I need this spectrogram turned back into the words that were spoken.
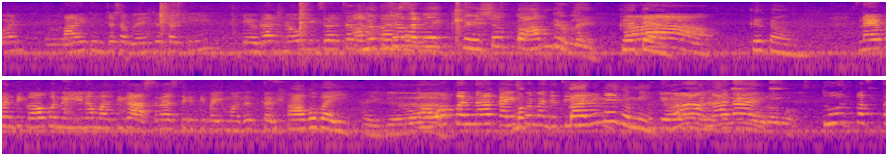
पण. आणि तुमच्या सगळ्यांच्यासाठी एवढा नऊ लिटरचा आणि तुझ्यासाठी एक स्पेशल काम ठेवलंय. हा. काम? नाही पण ती कवा पण नेली ना. मला तिचा आसरा असते की ती बाई मदत करेल. अगो बाई. कवा पण ना काही पण म्हणजे ती करी नाही का मी. हा, नाही, नाही. तूच फक्त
